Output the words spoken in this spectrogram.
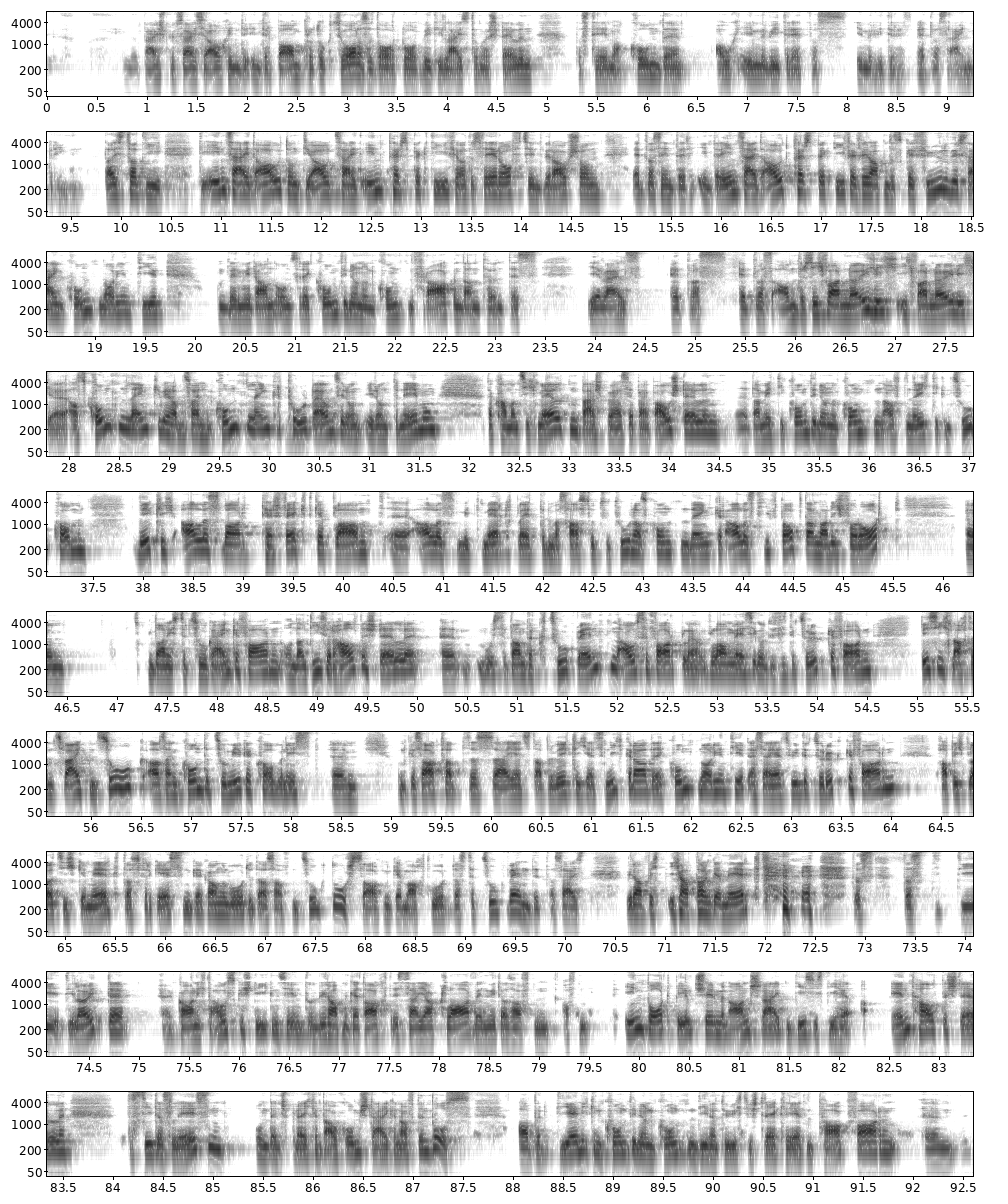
beispielsweise auch in, in der Bahnproduktion, also dort, wo wir die Leistung erstellen, das Thema Kunde auch immer wieder etwas, immer wieder etwas einbringen. Da ist so die, die Inside-Out und die Outside-In-Perspektive. Oder sehr oft sind wir auch schon etwas in der, in der Inside-Out-Perspektive. Wir haben das Gefühl, wir seien kundenorientiert. Und wenn wir dann unsere Kundinnen und Kunden fragen, dann tönt es jeweils etwas, etwas anders. Ich war neulich, ich war neulich äh, als Kundenlenker, wir haben so einen Kundenlenkerpool bei uns in, in der Unternehmung. Da kann man sich melden, beispielsweise bei Baustellen, äh, damit die Kundinnen und Kunden auf den richtigen Zug kommen. Wirklich alles war perfekt geplant, äh, alles mit Merkblättern, was hast du zu tun als Kundenlenker, alles tipptopp. Dann war ich vor Ort. Ähm, und dann ist der Zug eingefahren und an dieser Haltestelle äh, musste dann der Zug wenden, außerfahrplanmäßig und ist wieder zurückgefahren, bis ich nach dem zweiten Zug, als ein Kunde zu mir gekommen ist ähm, und gesagt hat, das sei jetzt aber wirklich jetzt nicht gerade kundenorientiert, er sei jetzt wieder zurückgefahren, habe ich plötzlich gemerkt, dass vergessen gegangen wurde, dass auf dem Zug Durchsagen gemacht wurde, dass der Zug wendet. Das heißt, hab ich, ich habe dann gemerkt, dass, dass die, die, die Leute gar nicht ausgestiegen sind. Und wir haben gedacht, es sei ja klar, wenn wir das auf den, auf den Inboard-Bildschirmen anschreiben, dies ist die Endhaltestelle, dass sie das lesen und entsprechend auch umsteigen auf den Bus. Aber diejenigen Kundinnen und Kunden, die natürlich die Strecke jeden Tag fahren, ähm,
